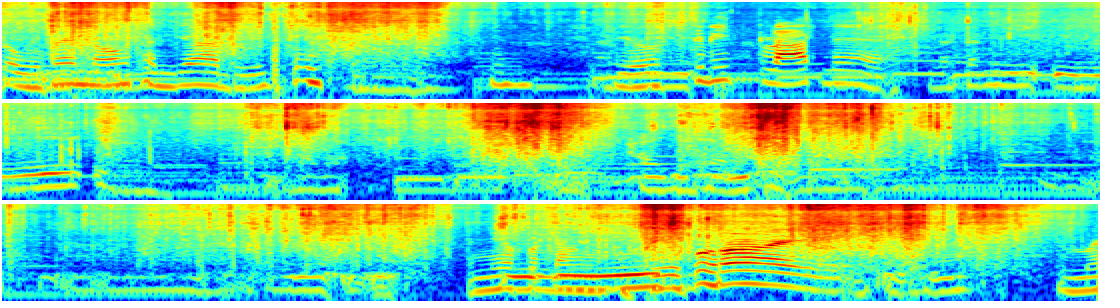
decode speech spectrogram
ส่งให้น้องธัญญาดูเดี๋ยวกรี๊ดกราดแน่แล้วก็มีอีกใครจะเห็นอันเนี้ยกำลังโอ้ย ห็นไหม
